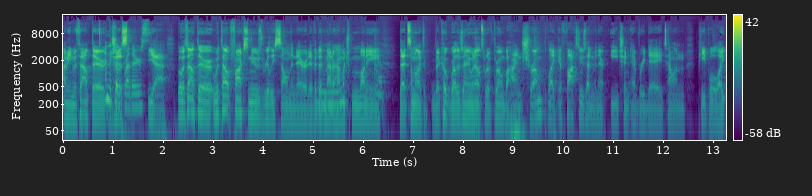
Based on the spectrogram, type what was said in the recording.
I mean, without their Mm-hmm. And the Koch brothers. yeah, but without their without Fox News really selling the narrative, it doesn't matter Mm-hmm. how much money. That someone like the, the Koch brothers or anyone else would have thrown behind Trump. Like if Fox News hadn't been there each and every day telling people like,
